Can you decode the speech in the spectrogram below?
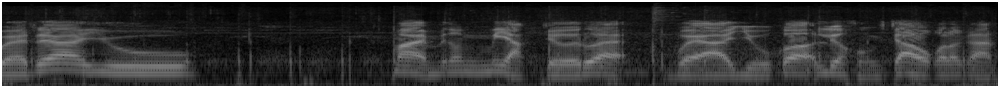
Where are you ไม่ไม่ต้องไม่อยากเจอด้วย Where are you ก็เรื่องของเจ้าก็แล้วกัน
